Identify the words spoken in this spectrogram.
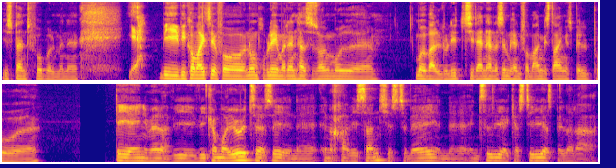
i spansk fodbold. Men uh, ja, vi, vi kommer ikke til at få nogen problemer den her sæson mod, uh, mod Valladolid. Zidane han har simpelthen for mange strenge spil på, uh, det er jeg enig med dig. Vi, vi kommer jo til at se en, øh, en Javi Sanchez tilbage, en, øh, en tidligere Castilla-spiller, der,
